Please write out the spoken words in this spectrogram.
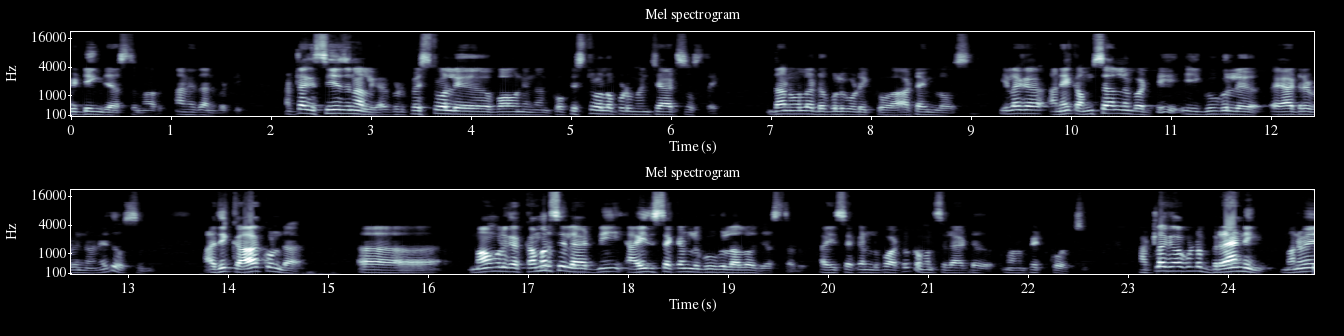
బిడ్డింగ్ చేస్తున్నారు అనే దాన్ని బట్టి. అట్లాగే సీజనల్గా ఇప్పుడు ఫెస్టివల్ బాగుంది అనుకో ఫెస్టివల్ అప్పుడు మంచి యాడ్స్ వస్తాయి. దానివల్ల డబ్బులు కూడా ఎక్కువ ఆ టైంలో వస్తుంది. ఇలాగ అనేక అంశాలను బట్టి ఈ గూగుల్ యాడ్ రెవెన్యూ అనేది వస్తుంది. అది కాకుండా మామూలుగా కమర్షియల్ యాడ్ని ఐదు సెకండ్లు గూగుల్ అలో చేస్తాడు. ఐదు సెకండ్ల పాటు కమర్షియల్ యాడ్ మనం పెట్టుకోవచ్చు. అట్లా కాకుండా బ్రాండింగ్ మనమే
